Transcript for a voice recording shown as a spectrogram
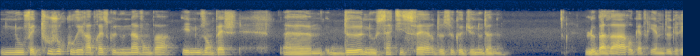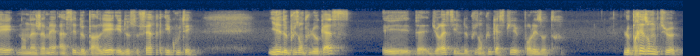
nous fait toujours courir après ce que nous n'avons pas et nous empêche euh, de nous satisfaire de ce que Dieu nous donne. Le bavard, au quatrième degré, n'en a jamais assez de parler et de se faire écouter. Il est de plus en plus loquace et du reste, il est de plus en plus casse-pied pour les autres. Le présomptueux,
